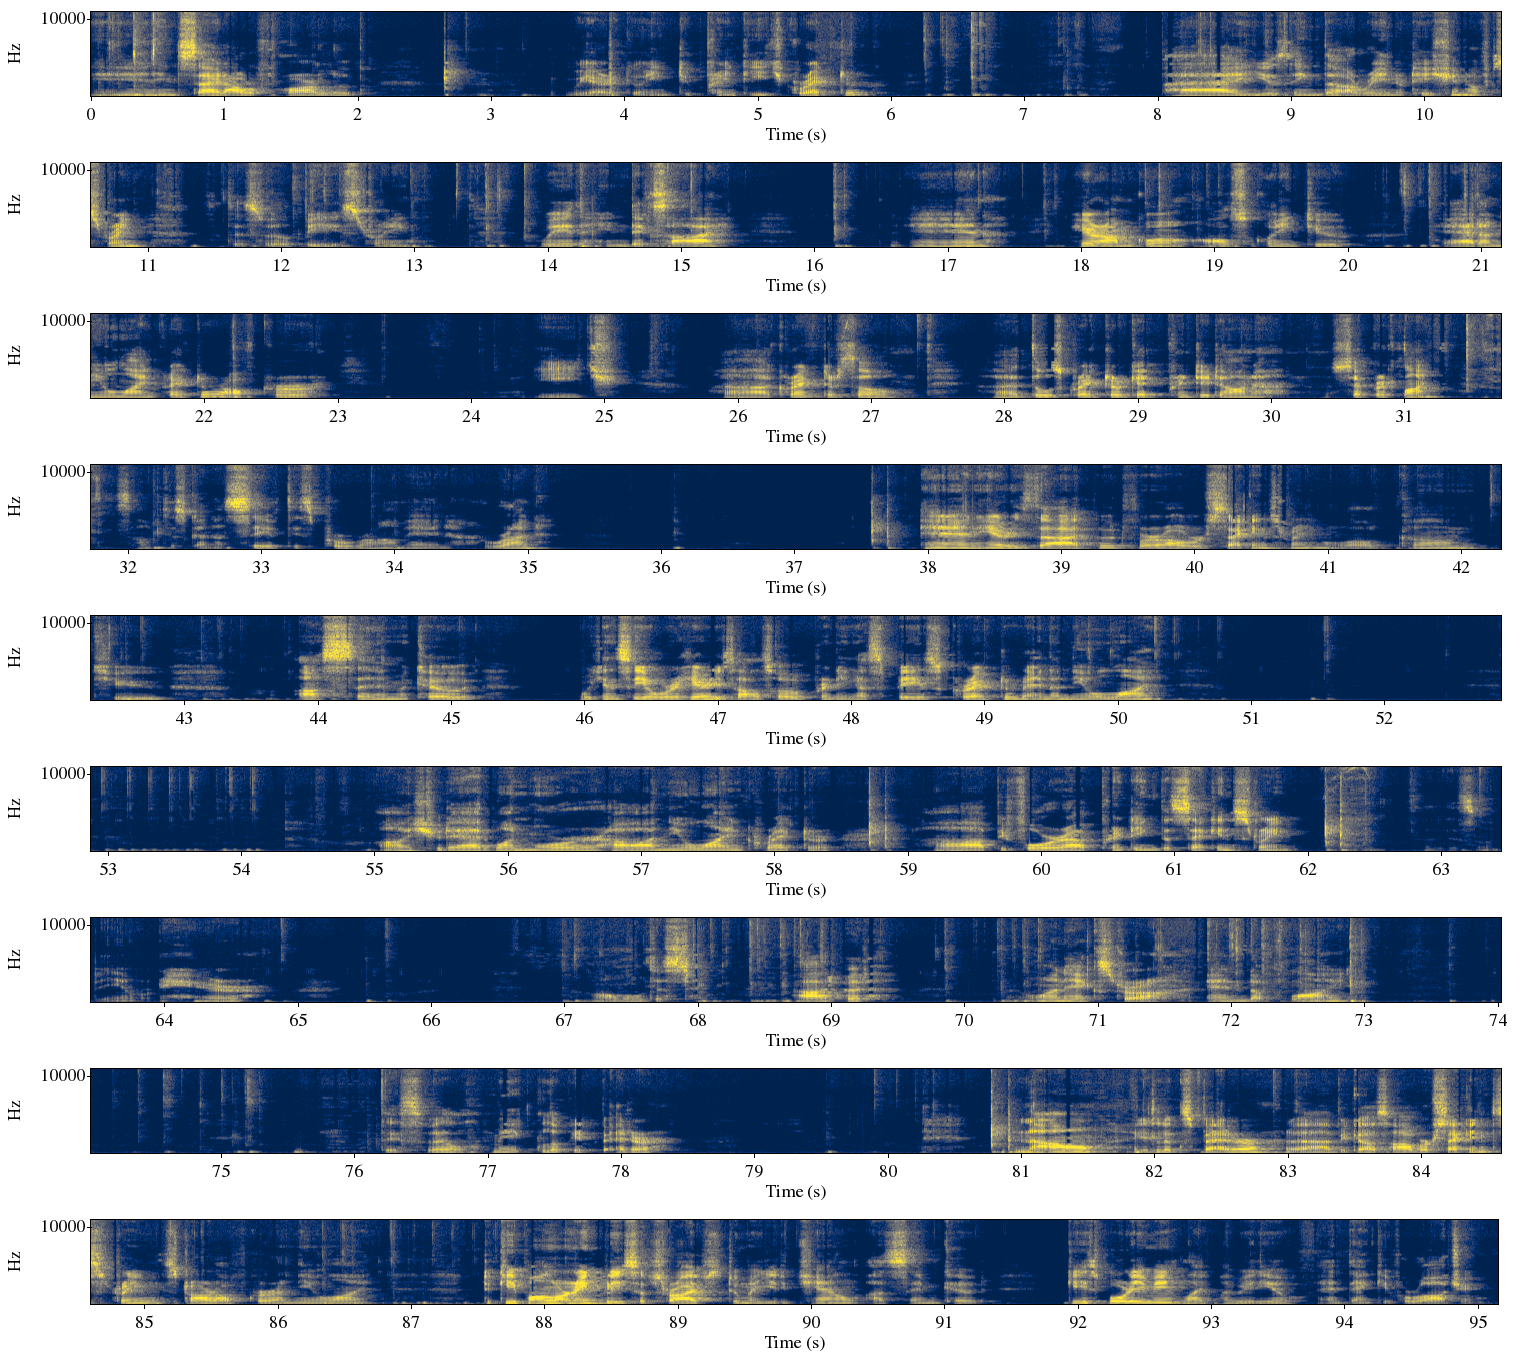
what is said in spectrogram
and inside our for loop we are going to print each character by using the array notation of a string. This will be string with index i. And here I'm going also going to add a new line character after each uh, character. So uh, those character get printed on a separate line. So I'm just gonna save this program and run. And here is the output for our second string. Welcome to Asim code. We can see over here it's also printing a space character and a new line. I should add one more uh, new line character uh, before uh, printing the second string. This will be over here. I will just output one extra end of line. This will make look it better. Now it looks better uh, because our second string start after a new line. To keep on learning, please subscribe to my YouTube channel at same code. Keep supporting me, like my video, and thank you for watching.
